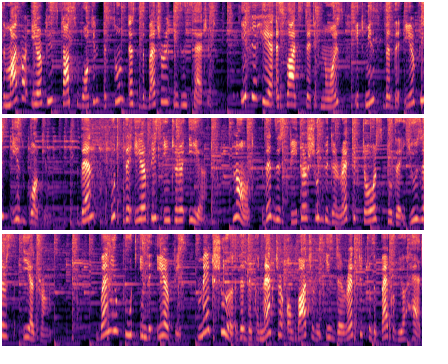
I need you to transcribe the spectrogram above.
The micro earpiece starts working as soon as the battery is inserted. If you hear a slight static noise, it means that the earpiece is working. Then put the earpiece into your ear. Note that the speaker should be directed towards to the user's eardrum. When you put in the earpiece, make sure that the connector or battery is directed to the back of your head.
